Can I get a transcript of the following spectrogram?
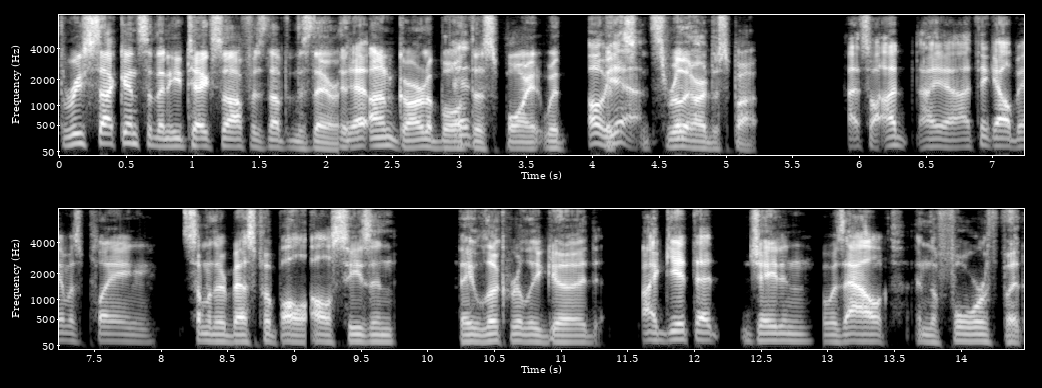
three seconds, and then he takes off as nothing's there. It's yep. unguardable and, at this point. With oh it's, yeah, it's really hard to spot. So I, I, uh, I think Alabama's playing some of their best football all season. They look really good. I get that Jayden was out in the fourth, but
